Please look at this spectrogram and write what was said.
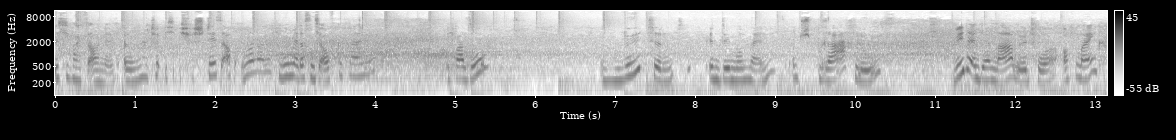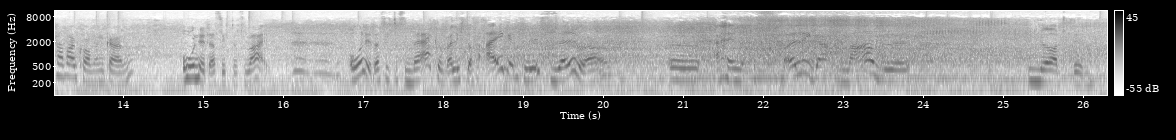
ich weiß auch nicht. Also natürlich, ich verstehe es auch immer noch nicht, wie mir das nicht aufgefallen ist. Ich war so wütend in dem Moment und sprachlos wieder in der Marvel-Tour auf mein Cover kommen kann, ohne dass ich das weiß. Ohne dass ich das merke, weil ich doch eigentlich selber äh, ein völliger Marvel-Nerd bin.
